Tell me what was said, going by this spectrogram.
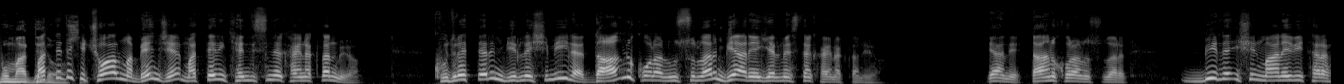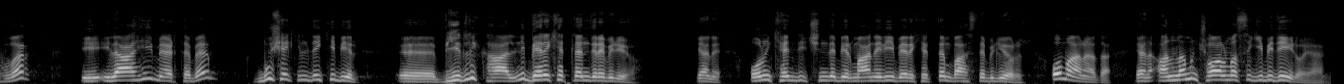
Bu madde de olsa. Maddedeki çoğalma bence maddenin kendisinden kaynaklanmıyor. Kudretlerin birleşimiyle dağınık olan unsurların bir araya gelmesinden kaynaklanıyor. Yani dağınık olan unsurların. Bir de işin manevi tarafı var. İlahi mertebe bu şekildeki bir e, birlik halini bereketlendirebiliyor. Yani onun kendi içinde bir manevi bereketten bahsedebiliyoruz. O manada yani anlamın çoğalması gibi değil o yani.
